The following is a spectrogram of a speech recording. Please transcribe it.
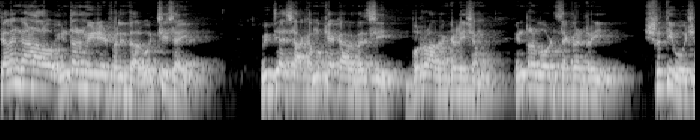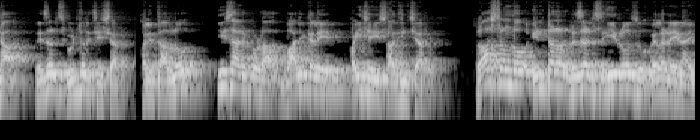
తెలంగాణలో ఇంటర్మీడియట్ ఫలితాలు వచ్చేశాయి. విద్యాశాఖ ముఖ్య కార్యదర్శి Burra Venkatesham inter board secretary Shruti Osha results విడుదల చేశారు. ఫలితాల్లో ఈసారి కూడా బాలికలే పై చేయి సాధించారు. రాష్ట్రంలో ఇంటర్ రిజల్ట్స్ ఈ రోజు వెల్లడైనాయి.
